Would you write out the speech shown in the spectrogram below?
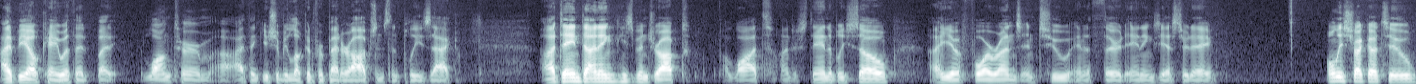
I'd be okay with it, but long term, uh, I think you should be looking for better options than Plesac. Uh, Dane Dunning, he's been dropped a lot, understandably so. Uh, he had four runs in two and a third innings yesterday. Only struck out two.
